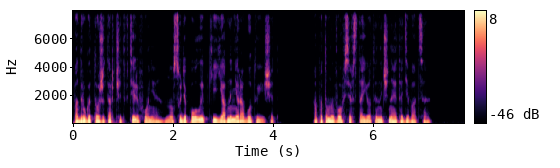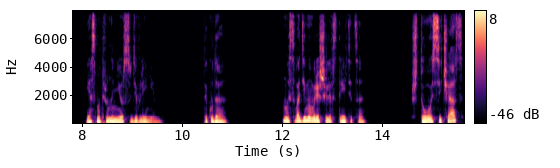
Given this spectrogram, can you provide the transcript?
Подруга тоже торчит в телефоне, но, судя по улыбке, явно не работу ищет. А потом и вовсе встает и начинает одеваться. Я смотрю на нее с удивлением. «Ты куда?» «Мы с Вадимом решили встретиться», «Что, сейчас?»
